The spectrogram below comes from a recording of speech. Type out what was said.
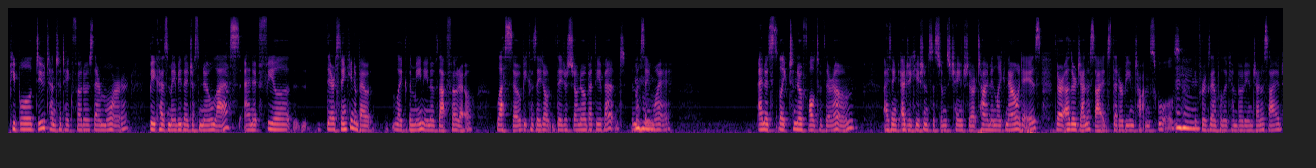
people do tend to take photos there more because maybe they just know less and it feel they're thinking about like the meaning of that photo less so because they don't they just don't know about the event in the mm-hmm. same way and it's like to no fault of their own I think education systems change throughout time. And like nowadays, there are other genocides that are being taught in schools. Mm-hmm. Like, for example, the Cambodian genocide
